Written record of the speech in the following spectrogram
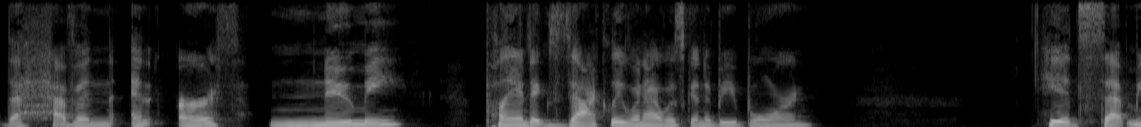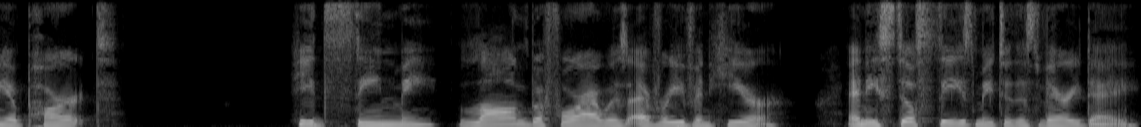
the heaven and earth knew me, planned exactly when I was going to be born. He had set me apart. He'd seen me long before I was ever even here, and He still sees me to this very day.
